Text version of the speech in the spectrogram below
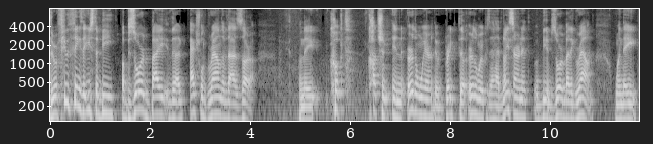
There were a few things that used to be absorbed by the actual ground of the Azara. When they cooked kachim in earthenware, they would break the earthenware because it had noise in it, it would be absorbed by the ground. When they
